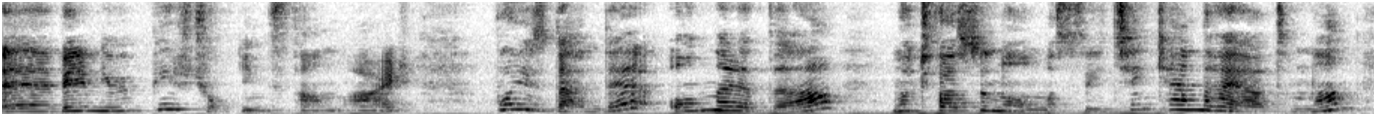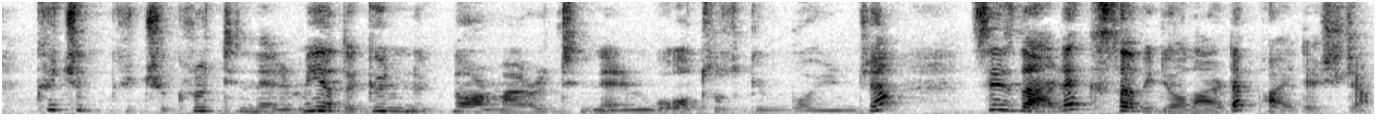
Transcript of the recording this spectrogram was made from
e, benim gibi birçok insan var. Bu yüzden de onlara da motivasyon olması için kendi hayatımdan küçük küçük rutinlerimi ya da günlük normal rutinlerimi bu 30 gün boyunca sizlerle kısa videolarda paylaşacağım.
